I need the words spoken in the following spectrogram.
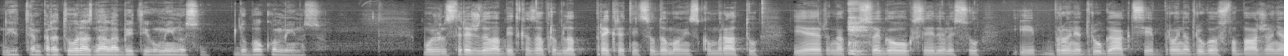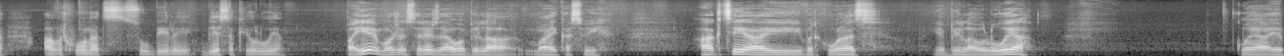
gdje temperatura znala biti u minusu, duboko minusu. Može li se reći da je ova bitka zapravo bila prekretnica u domovinskom ratu, jer nakon svega ovog slijedile su i brojne druge akcije, brojna druga oslobađanja, a vrhunac su bili Bljesak i Oluja. Pa je, može se reći da je ovo bila majka svih akcija i vrhunac je bila Oluja, koja je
